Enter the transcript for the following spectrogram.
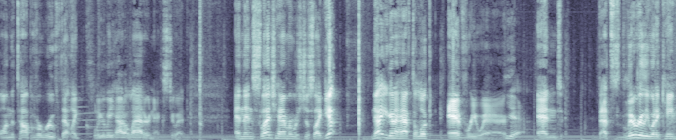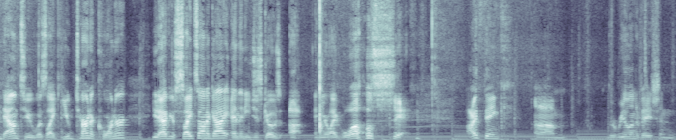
on the top of a roof that like clearly had a ladder next to it. And then Sledgehammer was just like, "Yep, now you're going to have to look everywhere." Yeah. And that's literally what it came down to was like you'd turn a corner, you'd have your sights on a guy and then he just goes up and you're like, "Well, shit." I think um, the real innovation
